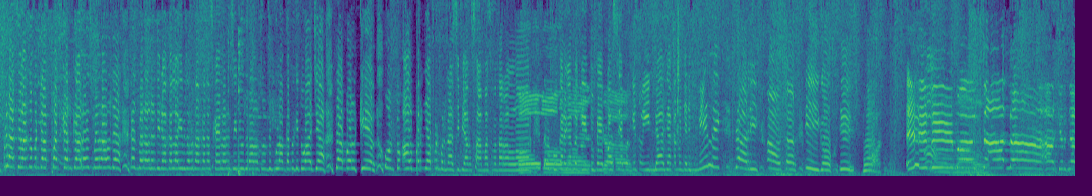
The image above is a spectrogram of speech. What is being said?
berhasil langsung mendapatkan ke arah Esmeralda. Esmeralda tidak akan lagi bisa bertahan karena Skylar di sini sudah langsung dipulangkan begitu aja. Double kill untuk Albertnya pun bernasib yang sama sementara Lord Oh terbuka dengan begitu bebasnya, God. begitu indahnya akan menjadi milik dari Alter Ego Esport. Ini bencana akhirnya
